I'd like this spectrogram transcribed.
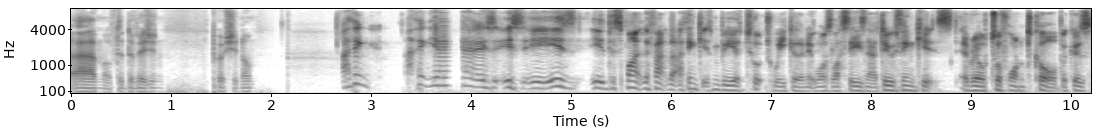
um, of the division, pushing on. I think I think yeah, it's, it's, it is. It, despite the fact that I think it's maybe a touch weaker than it was last season, I do think it's a real tough one to call because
